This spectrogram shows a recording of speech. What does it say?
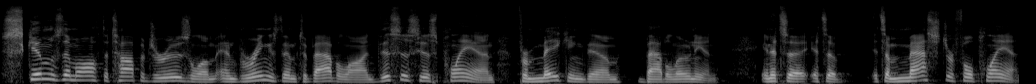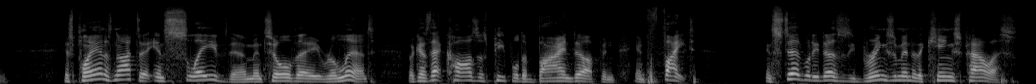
skims them off the top of Jerusalem and brings them to Babylon, this is his plan for making them Babylonian. And it's a, it's a, it's a masterful plan. His plan is not to enslave them until they relent, because that causes people to bind up and, and fight. Instead, what he does is he brings them into the king's palace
